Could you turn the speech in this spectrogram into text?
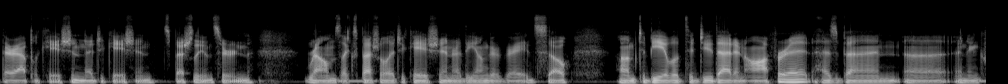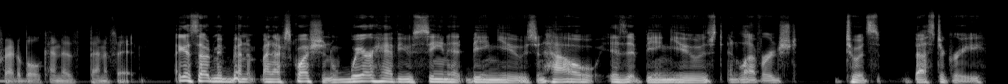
their application in education especially in certain realms like special education or the younger grades. So um, to be able to do that and offer it has been uh, an incredible kind of benefit. I guess that would have been my next question. Where have you seen it being used and how is it being used and leveraged to its best degree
